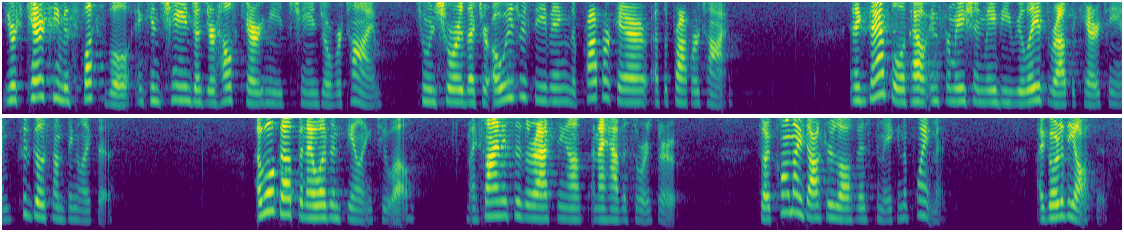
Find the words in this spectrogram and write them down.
Your care team is flexible and can change as your healthcare needs change over time to ensure that you're always receiving the proper care at the proper time. An example of how information may be relayed throughout the care team could go something like this. I woke up and I wasn't feeling too well. My sinuses are acting up and I have a sore throat. So I call my doctor's office to make an appointment. I go to the office.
